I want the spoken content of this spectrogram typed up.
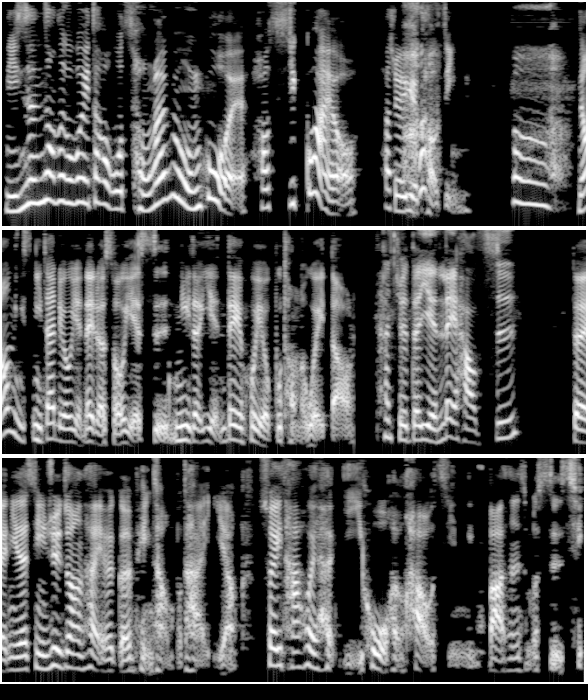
你身上这个味道我从来没闻过，哎，好奇怪哦，它就会越靠近。哦，然后你你在流眼泪的时候也是，你的眼泪会有不同的味道。他觉得眼泪好吃，对，你的情绪状态也会跟平常不太一样，所以他会很疑惑、很好奇你发生什么事情，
